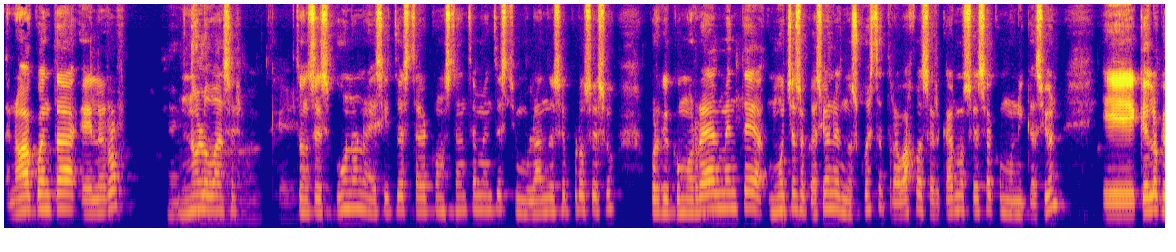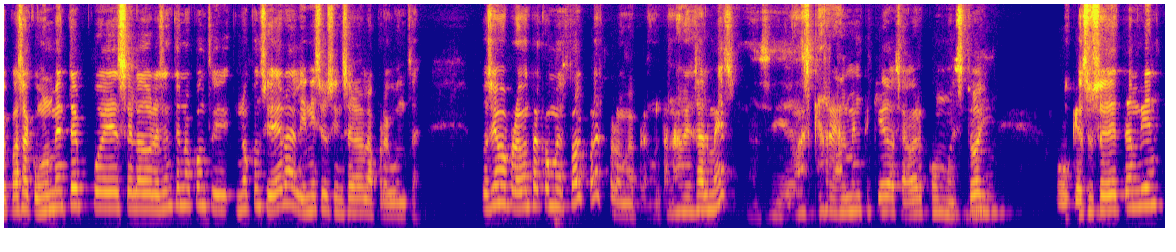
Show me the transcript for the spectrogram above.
De nueva cuenta el error, Sí. no lo va a hacer. Entonces, uno necesita estar constantemente estimulando ese proceso, porque como realmente muchas ocasiones nos cuesta trabajo acercarnos a esa comunicación, eh, ¿qué es lo que pasa comúnmente? Pues el adolescente no, no considera al inicio sincera la pregunta. Pues si me pregunta cómo estoy, pues, pero me pregunta una vez al mes. Así es. No es que realmente quiero saber cómo estoy. ¿O qué sucede también?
